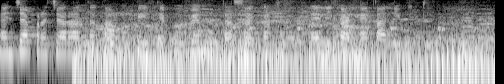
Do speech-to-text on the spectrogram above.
यांच्या प्रचारार्थ कामोठे येथे भव्य मोटारसायकल रॅली काढण्यात आली होती.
